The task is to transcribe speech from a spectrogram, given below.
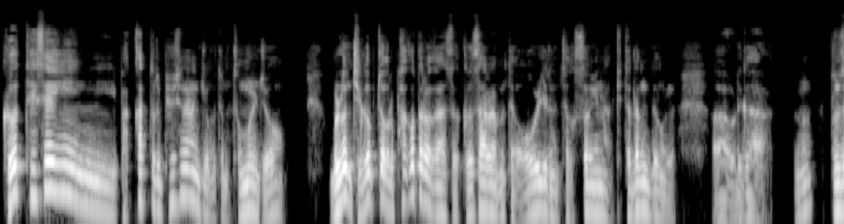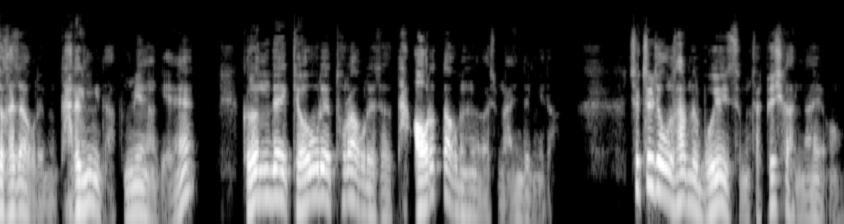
그 태생이 바깥으로 표시하는 경우가 좀 드물죠. 물론 직업적으로 파고 들어가서 그 사람한테 어울리는 적성이나 기타 등등을 어, 우리가 응? 분석하자고 그러면 다릅니다. 분명하게. 그런데 겨울에 토라고 그래서 다 얼었다고만 생각하시면 아니 됩니다. 실질적으로 사람들 모여 있으면 잘 표시가 안 나요.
